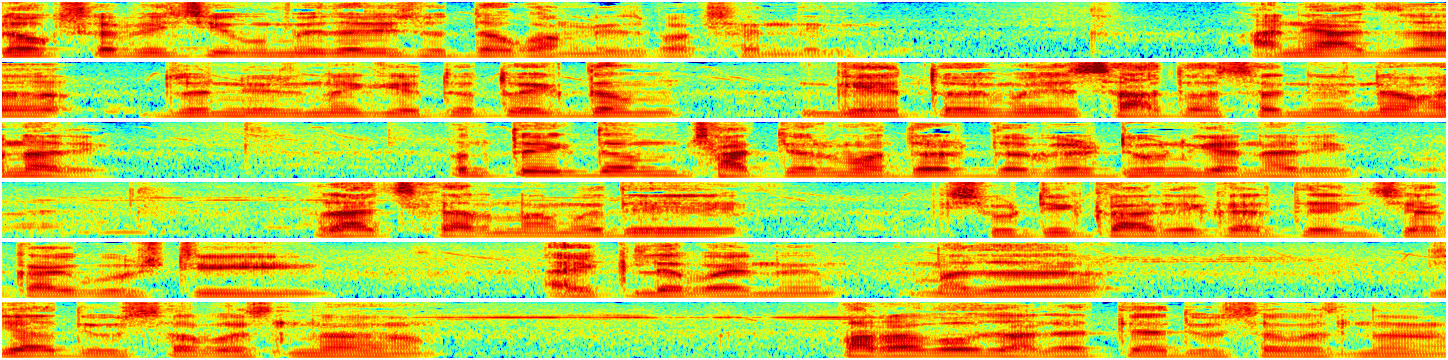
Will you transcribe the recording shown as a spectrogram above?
लोकसभेची उमेदवारीसुद्धा काँग्रेस पक्षाने दिली. आणि आज जो निर्णय घेतो तो एकदम घेतोय म्हणजे सात वाजता निर्णय होणार आहे. पण तो एकदम छातीवर मदर दगड ठेवून घेणार आहे. राजकारणामध्ये शेवटी कार्यकर्त्यांच्या काय गोष्टी ऐकल्या पाहिजे. माझा ज्या दिवसापासनं पराभव झाला त्या दिवसापासून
